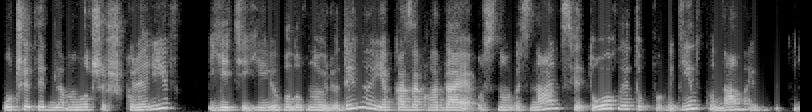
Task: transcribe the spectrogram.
Учитель для молодших школярів є тією головною людиною, яка закладає основи знань, світогляду, поведінку на майбутнє.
